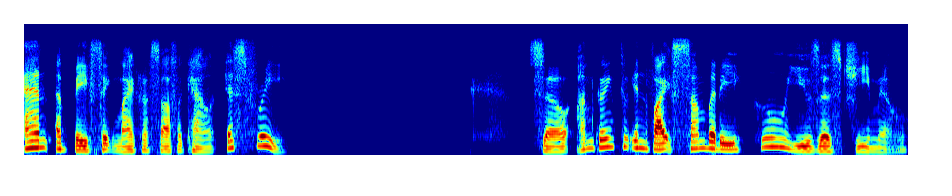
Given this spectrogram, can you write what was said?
and a basic Microsoft account is free. So I'm going to invite somebody who uses Gmail.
